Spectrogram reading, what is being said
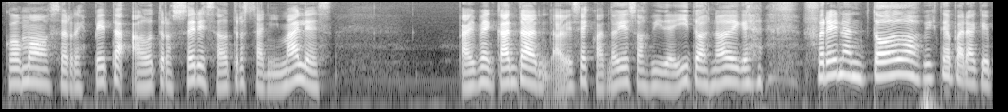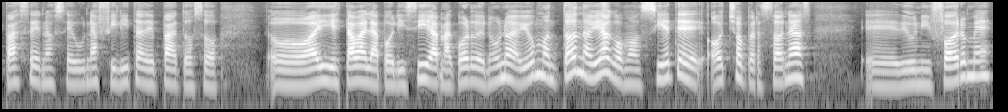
cómo se respeta a otros seres, a otros animales. A mí me encantan a veces cuando hay esos videitos, ¿no? De que frenan todos, ¿viste? Para que pase, no sé, una filita de patos o, o ahí estaba la policía, me acuerdo en uno, había un montón, había como siete, ocho personas eh, de uniforme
